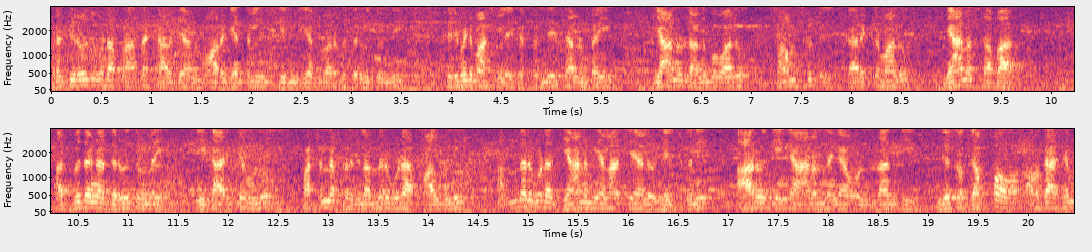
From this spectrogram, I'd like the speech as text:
ప్రతిరోజు కూడా ప్రాతకాల ధ్యానం ఆరు గంటల నుంచి ఎనిమిది గంటల వరకు జరుగుతుంది. పిరమిడ్ మాస్టర్ల యొక్క సందేశాలుంటాయి. ధ్యానుల అనుభవాలు సాంస్కృతిక కార్యక్రమాలు జ్ఞాన సభ అద్భుతంగా జరుగుతున్నాయి. ఈ కార్యక్రమంలో పట్టణ ప్రజలందరూ కూడా పాల్గొని అందరూ కూడా ధ్యానం ఎలా చేయాలో నేర్చుకుని ఆరోగ్యంగా ఆనందంగా ఉండడానికి ఇది ఒక గొప్ప అవకాశం.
